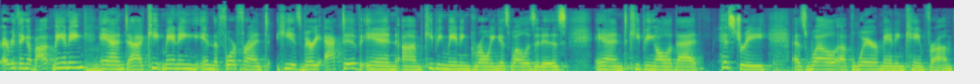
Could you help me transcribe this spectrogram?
everything about Manning mm-hmm. and uh, keep Manning in the forefront. He is very active in um, keeping Manning growing as well as it is and keeping all of that history as well of where Manning came from.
